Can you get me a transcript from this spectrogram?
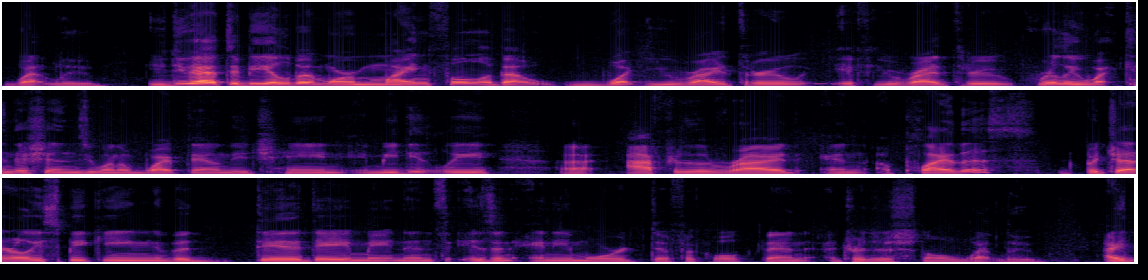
wet lube. You do have to be a little bit more mindful about what you ride through. If you ride through really wet conditions, you want to wipe down the chain immediately uh, after the ride and apply this. But generally speaking, the day-to-day -day maintenance isn't any more difficult than a traditional wet lube. I,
